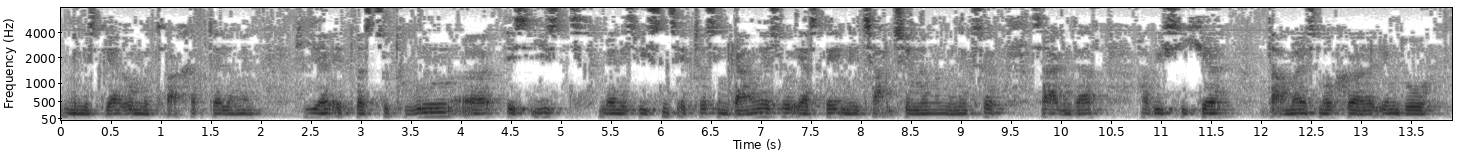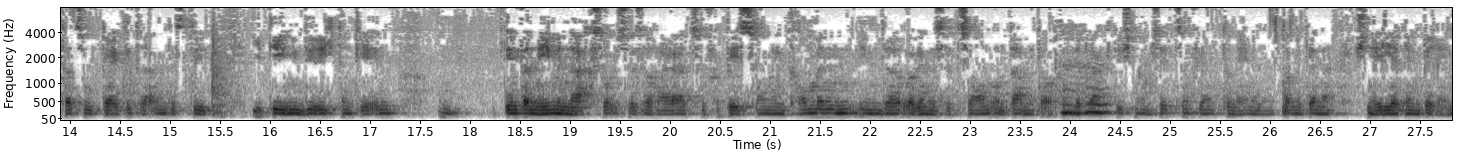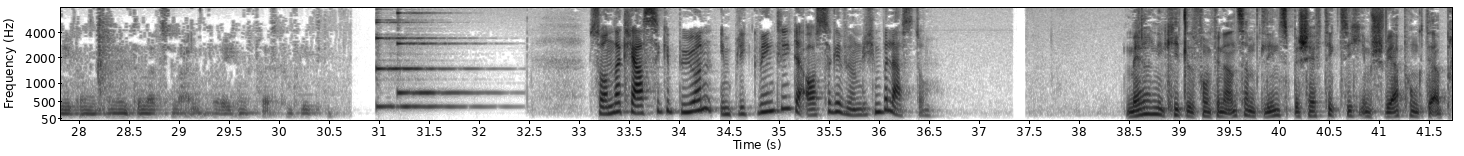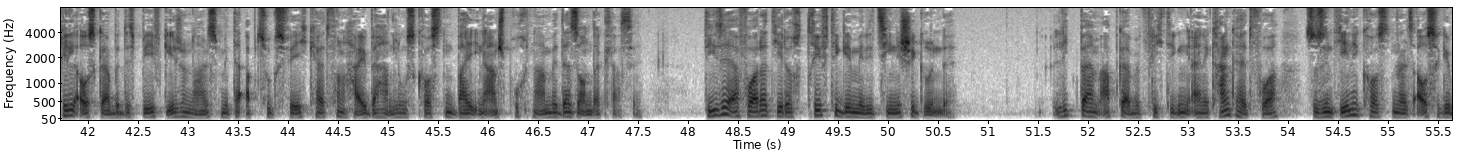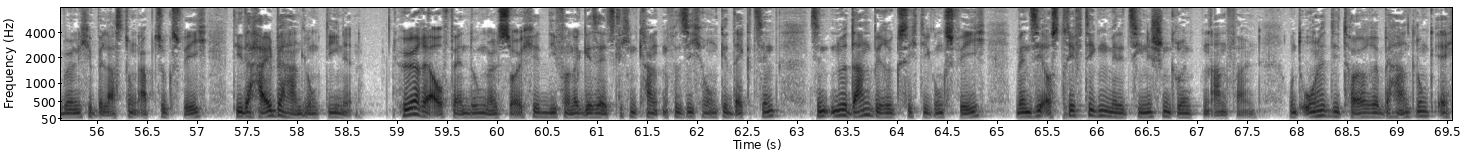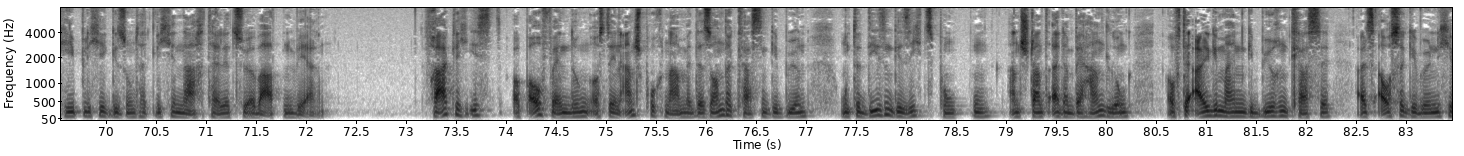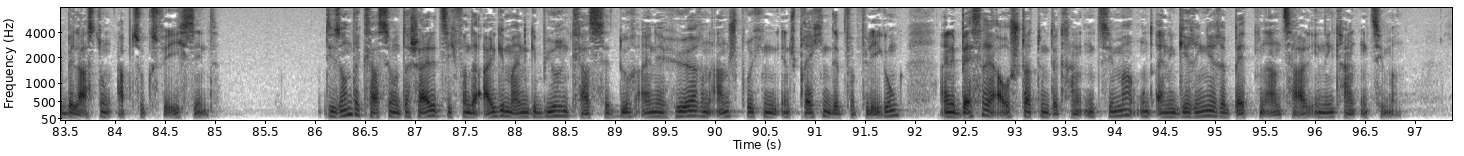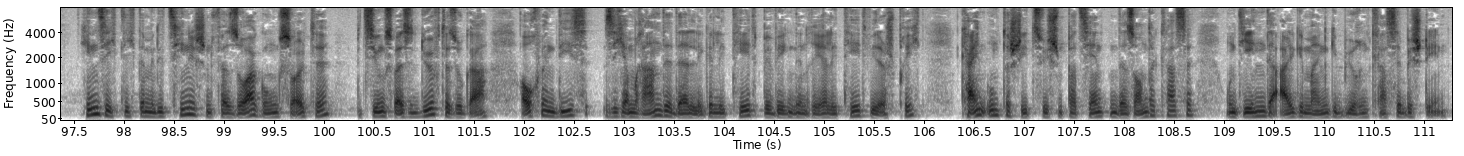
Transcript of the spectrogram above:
Ministerium, mit Fachabteilungen, hier etwas zu tun. Äh, es ist meines Wissens etwas im Gange, so erste Initialzündungen, wenn ich so sagen darf, habe ich sicher damals noch äh, irgendwo dazu beigetragen, dass die Ideen in die Richtung gehen. Und dem Vernehmen nach soll es also heuer zu Verbesserungen kommen in der Organisation und damit auch in der mhm. praktischen Umsetzung für Unternehmen und damit einer schnelleren Bereinigung von internationalen Verrechnungspreiskonflikten. Sonderklassegebühren im Blickwinkel der außergewöhnlichen Belastung. Melanie Kittel vom Finanzamt Linz beschäftigt sich im Schwerpunkt der Aprilausgabe des BFG-Journals mit der Abzugsfähigkeit von Heilbehandlungskosten bei Inanspruchnahme der Sonderklasse. Diese erfordert jedoch triftige medizinische Gründe. Liegt beim Abgabepflichtigen eine Krankheit vor, so sind jene Kosten als außergewöhnliche Belastung abzugsfähig, die der Heilbehandlung dienen. Höhere Aufwendungen als solche, die von der gesetzlichen Krankenversicherung gedeckt sind, sind nur dann berücksichtigungsfähig, wenn sie aus triftigen medizinischen Gründen anfallen und ohne die teure Behandlung erhebliche gesundheitliche Nachteile zu erwarten wären Fraglich ist, ob Aufwendungen aus der Inanspruchnahme der Sonderklassengebühren unter diesen Gesichtspunkten anstatt einer Behandlung auf der allgemeinen Gebührenklasse als außergewöhnliche Belastung abzugsfähig sind. Die Sonderklasse unterscheidet sich von der allgemeinen Gebührenklasse durch eine höheren Ansprüchen entsprechende Verpflegung, eine bessere Ausstattung der Krankenzimmer und eine geringere Bettenanzahl in den Krankenzimmern. Hinsichtlich der medizinischen Versorgung sollte beziehungsweise dürfte sogar, auch wenn dies sich am Rande der Legalität bewegenden Realität widerspricht, kein Unterschied zwischen Patienten der Sonderklasse und jenen der allgemeinen Gebührenklasse bestehen.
